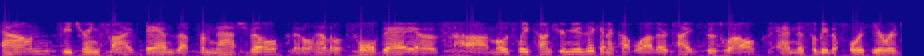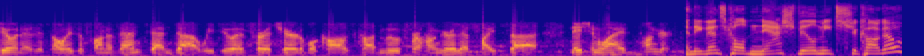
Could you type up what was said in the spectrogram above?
Town, featuring five bands up from Nashville that'll have a full day of uh, mostly country music and a couple other types as well. And this will be the fourth year we're doing it. It's always a fun event, and uh, we do it for a charitable cause called Move for Hunger that fights uh, nationwide hunger. And the event's called Nashville Meets Chicago?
